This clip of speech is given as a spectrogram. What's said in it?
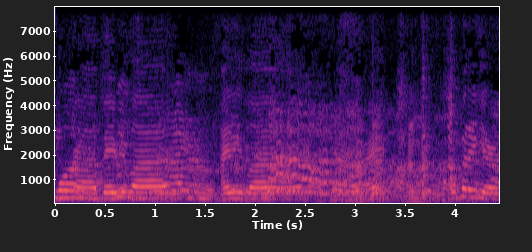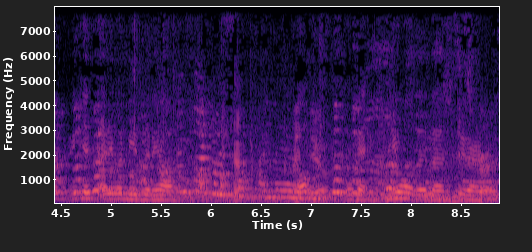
One. Uh, Baby Love. I Need Love. Yeah, right? I'm good. I'll put it here in case anyone needs any help. I find myself I Oh, do. okay. You hold it then, sweetheart.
